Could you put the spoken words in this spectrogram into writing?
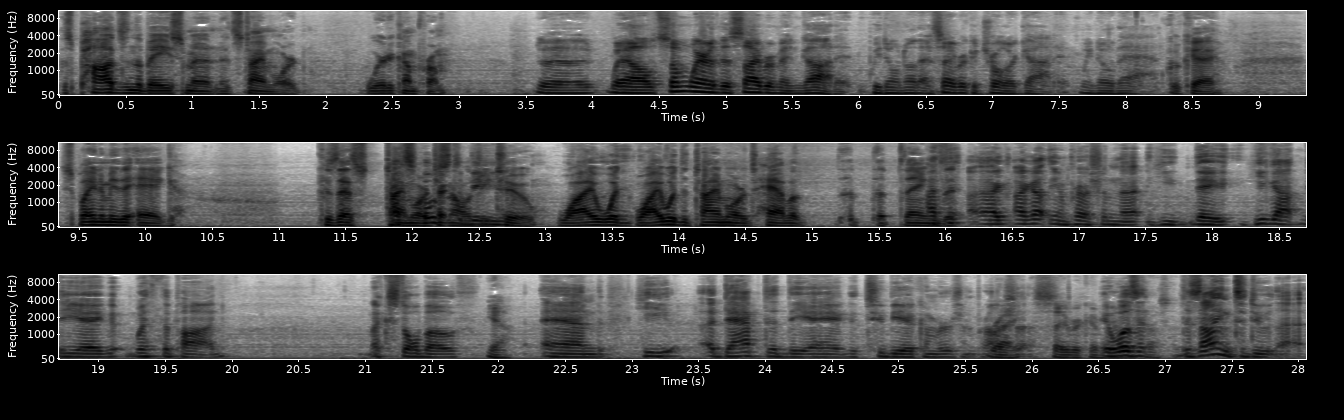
This pod's in the basement and it's Time Lord. Where'd it come from? Uh, well, somewhere the Cybermen got it. We don't know that. Cyber controller got it. We know that. Okay. Explain to me the egg. Because that's Time That's Lord supposed to technology be- too. Why would why would the Time Lords have a, a, a thing I, that think, I, I got the impression that he they he got the egg with the pod, like stole both, Yeah. And he adapted the egg to be a conversion process. Right. process. Cyber it wasn't process. designed to do that,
